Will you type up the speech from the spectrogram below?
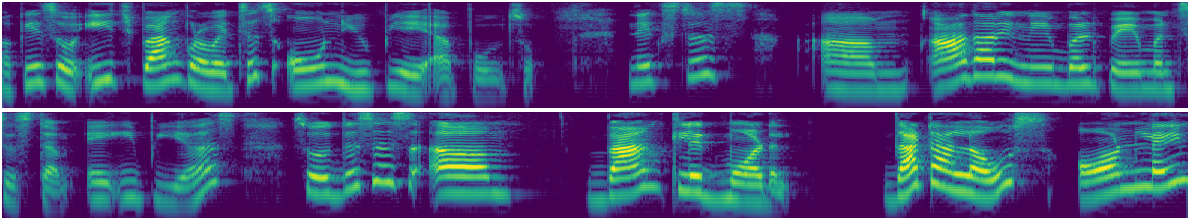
okay? So each bank provides its own upi app also. Next is um, Aadhaar enabled payment system AEPS. So this is a bank led model that allows online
